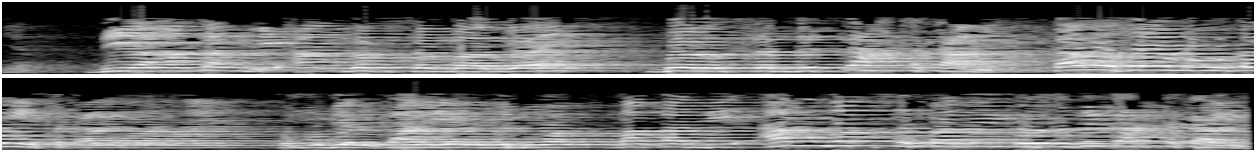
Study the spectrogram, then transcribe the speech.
Ya. Dia akan dianggap sebagai bersedekah sekali. Kalau saya mengutangi sekali orang lain, kemudian kali yang kedua, maka dianggap sebagai bersedekah sekali.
